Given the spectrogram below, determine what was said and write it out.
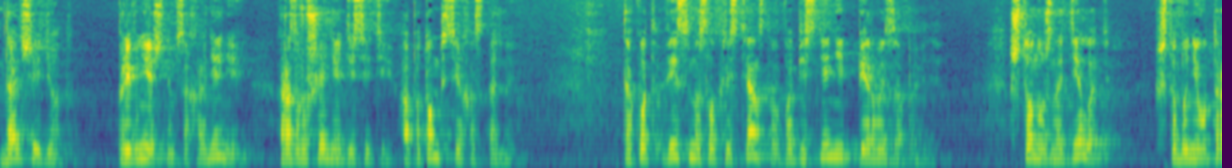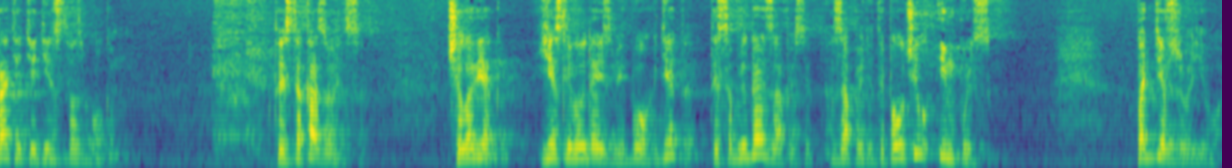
дальше идет при внешнем сохранении разрушение десяти, а потом всех остальных. Так вот, весь смысл христианства в объяснении первой заповеди. Что нужно делать, чтобы не утратить единство с Богом? То есть, оказывается, человек, если в иудаизме Бог где-то, ты соблюдай заповеди, заповеди, ты получил импульс, поддерживай его.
